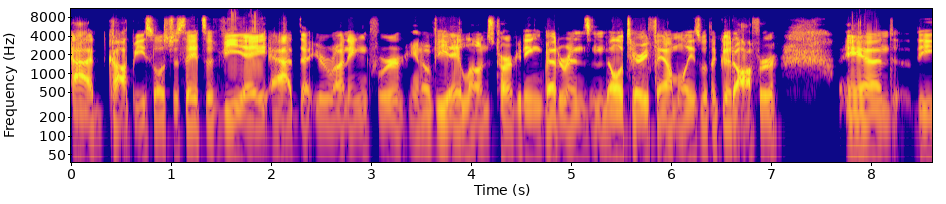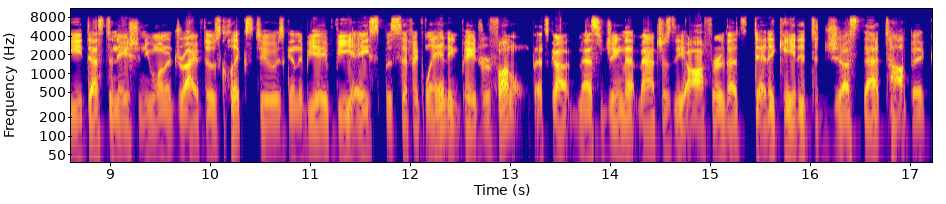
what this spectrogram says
ad copy. So let's just say it's a va ad that you're running for you know va loans targeting veterans and military families with a good offer. And the destination you want to drive those clicks to is going to be a va specific landing page or funnel that's got messaging that matches the offer that's dedicated to just that topic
